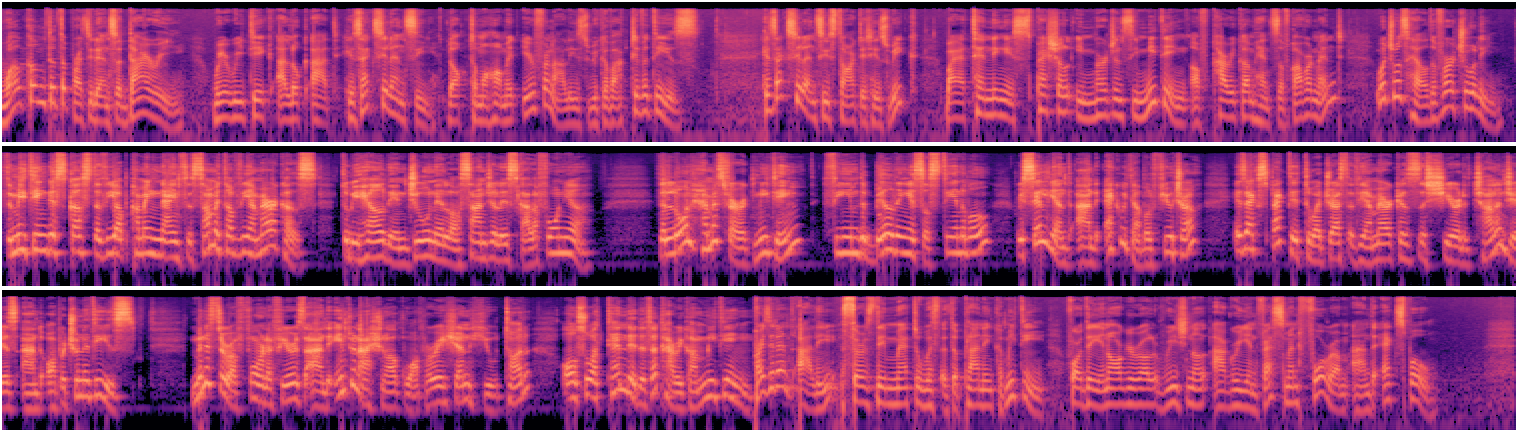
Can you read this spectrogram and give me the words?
Welcome to the President's Diary, where we take a look at His Excellency Dr. Mohamed Irfaan Ali's week of activities. His Excellency started his week by attending a special emergency meeting of CARICOM heads of government, which was held virtually. The meeting discussed the upcoming ninth Summit of the Americas to be held in June in Los Angeles, California. The Lone Hemispheric meeting, themed Building a Sustainable, Resilient and Equitable Future, is expected to address the Americas' shared challenges and opportunities. Minister of Foreign Affairs and International Cooperation Hugh Todd also attended the CARICOM meeting. President Ali Thursday met with the planning committee for the inaugural Regional Agri-Investment Forum and Expo.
